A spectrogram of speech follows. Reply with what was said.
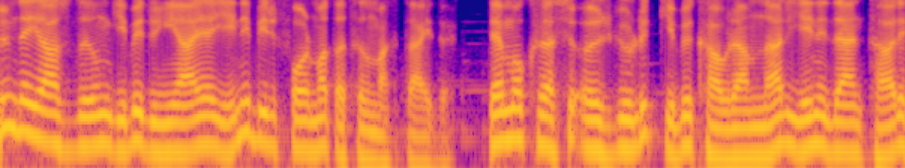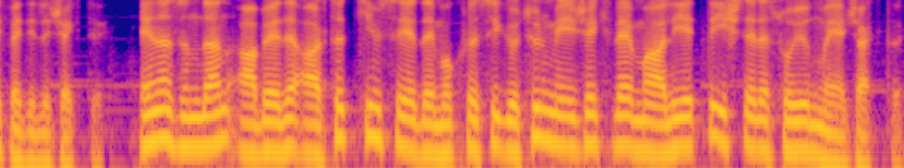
Dün de yazdığım gibi dünyaya yeni bir format atılmaktaydı. Demokrasi, özgürlük gibi kavramlar yeniden tarif edilecekti. En azından ABD artık kimseye demokrasi götürmeyecek ve maliyetli işlere soyunmayacaktı.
